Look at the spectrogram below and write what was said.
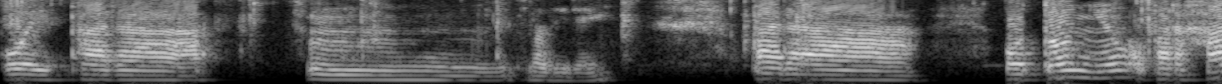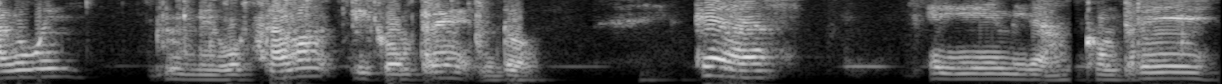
pues para... Mmm, lo diré. Para otoño o para Halloween me gustaba y compré dos. ¿qué más? Eh, mira, compré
